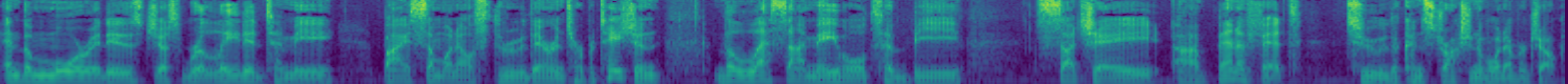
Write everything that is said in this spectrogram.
and the more it is just related to me by someone else through their interpretation, the less I'm able to be such a uh, benefit to the construction of whatever joke.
